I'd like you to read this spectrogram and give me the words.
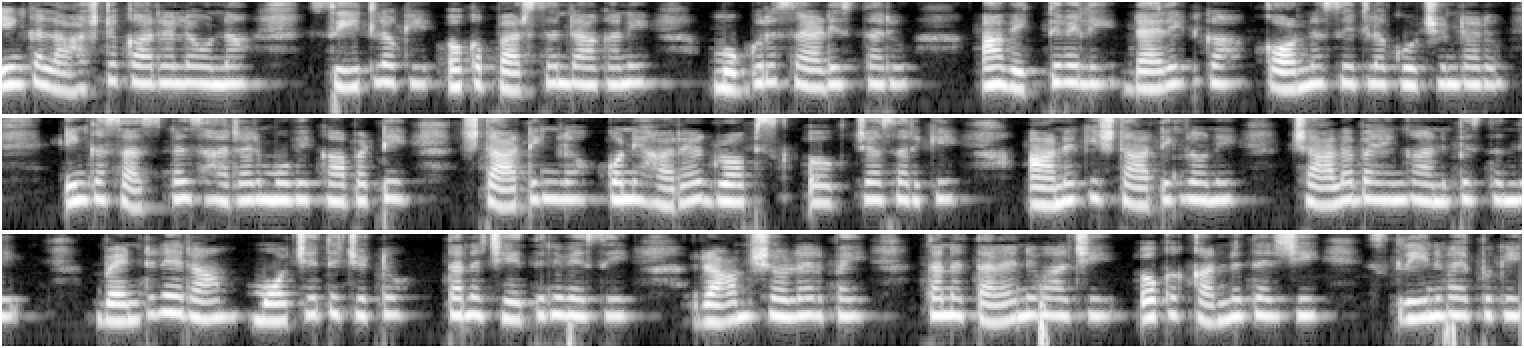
ఇంకా లాస్ట్ కార్నర్లో ఉన్న సీట్లోకి ఒక పర్సన్ రాగానే ముగ్గురు సాడిస్తారు ఆ వ్యక్తి వెళ్ళి డైరెక్ట్గా కార్నర్ సీట్లో కూర్చుంటాడు. ఇంకా సస్పెన్స్ హర్రర్ మూవీ కాబట్టి స్టార్టింగ్లో కొన్ని హర్రర్ డ్రాప్స్ వచ్చేసరికి ఆనకి స్టార్టింగ్లోనే చాలా భయంగా అనిపిస్తుంది. వెంటనే రామ్ మోచేతి చుట్టూ తన చేతిని వేసి రామ్ షోల్డర్పై తన తలని వాల్చి ఒక కన్ను తెరిచి స్క్రీన్ వైపుకి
